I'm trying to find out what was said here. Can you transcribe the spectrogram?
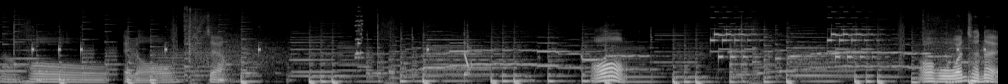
然后 L 这样，哦，哦，我完成了。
